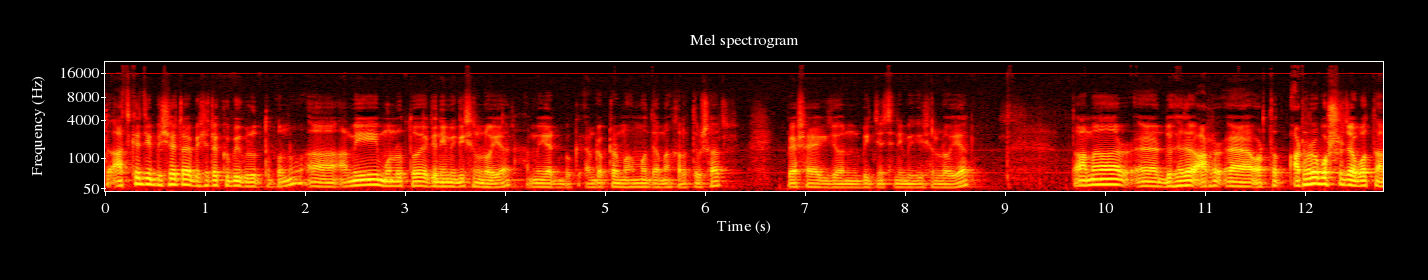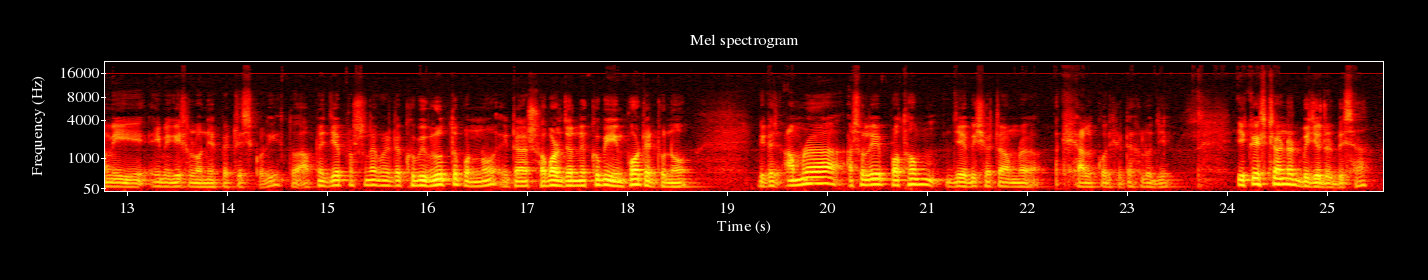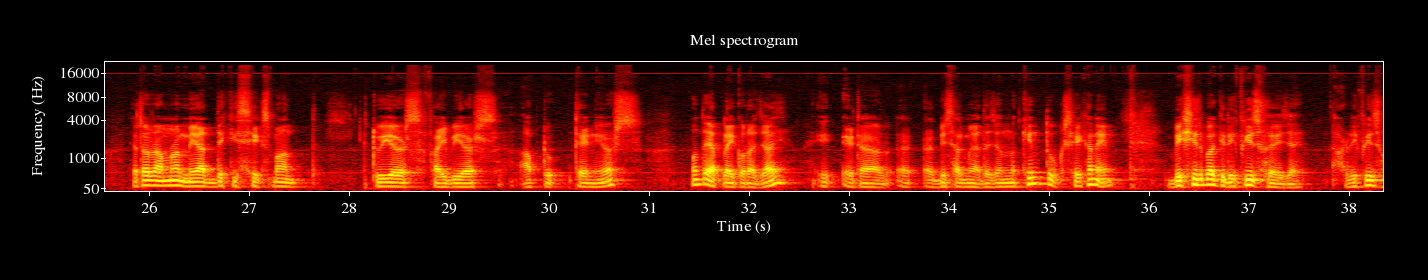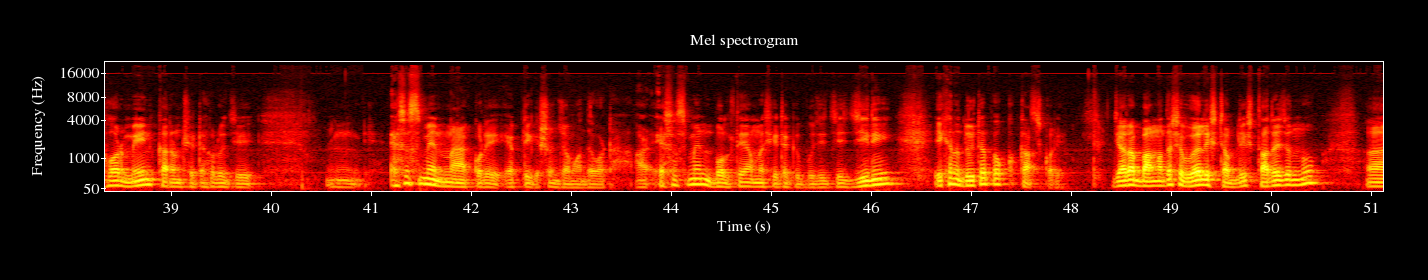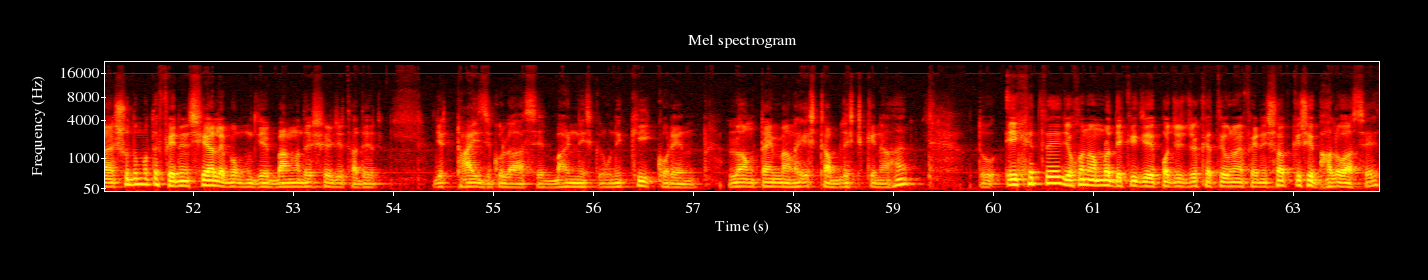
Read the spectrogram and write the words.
তো আজকে যে বিষয়টা বিষয়টা খুবই গুরুত্বপূর্ণ। আমি মূলত একজন ইমিগ্রেশন লয়ার আমি ডক্টর মোহাম্মদ আমা খালতুষার পেশায় একজন বিজনেস ইমিগ্রেশন লয়ার তো আমার দু হাজার আঠারো অর্থাৎ আঠারো বছর যাবৎ আমি ইমিগ্রেশন ল নিয়ে প্র্যাকটিস করি। তো আপনি যে প্রশ্নটা করেন, এটা খুবই গুরুত্বপূর্ণ। এটা সবার জন্য খুবই ইম্পর্টেন্ট টু নো বিকজ আমরা আসলে প্রথম যে বিষয়টা আমরা খেয়াল করি, সেটা হলো যে ইকো স্ট্যান্ডার্ড ভিজিটর ভিসা এটার আমরা মেয়াদ দেখি six month two years five years up to ten years মধ্যে অ্যাপ্লাই করা যায়। এটার ভিসার মেয়াদের জন্য। কিন্তু সেখানে বেশিরভাগই রিফিউজ হয়ে যায়। আর রিফিউজ হওয়ার মেইন কারণ সেটা হলো যে অ্যাসেসমেন্ট না করে অ্যাপ্লিকেশন জমা দেওয়াটা। আর অ্যাসেসমেন্ট বলতে আমরা সেটাকে বুঝি যে, যিনি এখানে দুইটা পক্ষ কাজ করে। যারা বাংলাদেশে ওয়েল এস্টাবলিশ তাদের জন্য শুধুমাত্র ফিনান্সিয়াল এবং যে বাংলাদেশের যে তাদের যে টাইজগুলো আছে বার্নিশগুলো উনি কী করেন? লং টাইম বাংলা এস্টাবলিশড কিনা হ্যাঁ? তো এই ক্ষেত্রে যখন আমরা দেখি যে প্রযোজ্য ক্ষেত্রে ওনার ফেনে সব কিছুই ভালো আছে,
